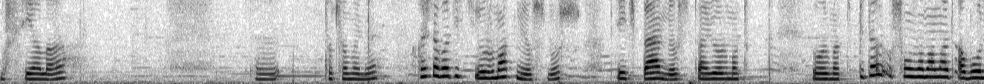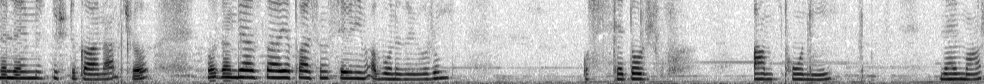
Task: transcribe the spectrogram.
Musiala. Ee, Toçamene. Arkadaşlar bana hiç yorum atmıyorsunuz. Bir de hiç beğenmiyorsunuz. Yani yorum atıp yorum atıp. Bir de son zamanlarda abonelerimiz düştü Garnacho. O yüzden biraz daha yaparsanız sevinirim. Abone veriyorum. O Sedor Anthony Neymar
